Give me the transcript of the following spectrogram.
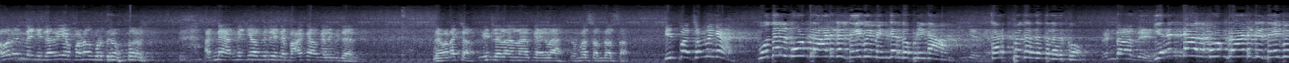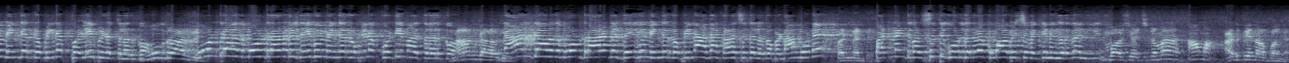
அவரு இன்னைக்கு நிறைய பணம் கொடுத்துருவாரு அண்ணன் அன்னைக்கு வந்துட்டு என்னை பார்க்க கிளம்பிட்டாரு. வணக்கம். வீட்டுல எல்லாம் நல்லா இருக்காங்களா? ரொம்ப சந்தோஷம். இப்ப சொல்லுங்க. முதல் மூன்று ஆண்டுகள் தெய்வம் எங்க இருக்கு அப்படின்னா கற்ப கிரகத்துல இருக்கும். ரெண்டாவது. இரண்டாவது மூன்று ஆண்டுகள் தெய்வம் எங்க இருக்கு அப்படின்னா பள்ளிப்பீடத்துல இருக்கும். மூன்றாவது. மூன்றாவது மூன்று ஆண்டுகள் தெய்வம் எங்க இருக்கு அப்படின்னா கொடி மரத்துல இருக்கும். நான்காவது. மூன்று ஆண்டுகள் தெய்வம் எங்க இருக்கு அப்படின்னா அதான் கலசத்துல இருக்கு. அப்ப நான் மூணு பன்னெண்டு. வருஷத்துக்கு ஒரு தடவை கும்பாபிஷேகம் வைக்கணுங்கிறதா நீ கும்பாசி வச்சுட்டோமா? ஆமா. அடுத்து என்ன வைப்பாங்க?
